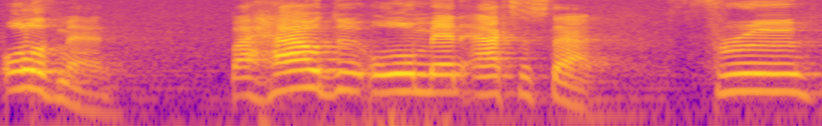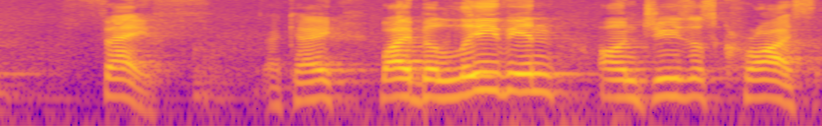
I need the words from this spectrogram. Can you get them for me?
All of man. But how do all men access that? Through faith. Okay? By believing on Jesus Christ.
